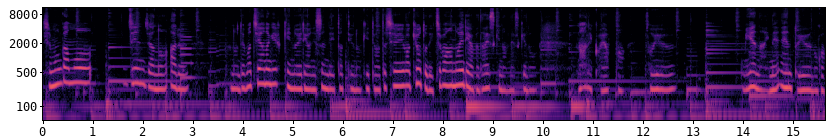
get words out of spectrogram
下鴨神社のあるあの出町柳付近のエリアに住んでいたっていうのを聞いて私は京都で一番あのエリアが大好きなんですけど何かやっぱそういう見えないね縁というのが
